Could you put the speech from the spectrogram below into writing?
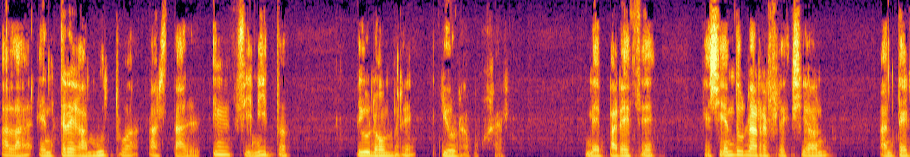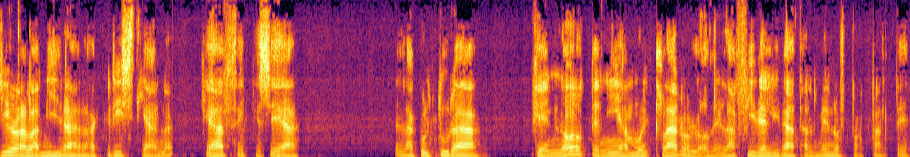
a la entrega mutua hasta el infinito de un hombre y una mujer. Me parece que siendo una reflexión anterior a la mirada cristiana, que hace que sea la cultura que no tenía muy claro lo de la fidelidad, al menos por parte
